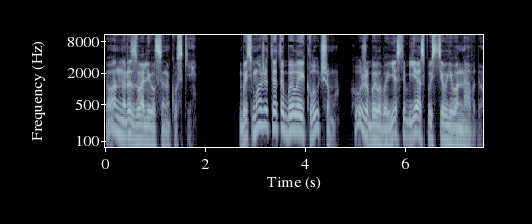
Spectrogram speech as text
он развалился на куски. Быть может, это было и к лучшему. Хуже было бы, если бы я спустил его на воду.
